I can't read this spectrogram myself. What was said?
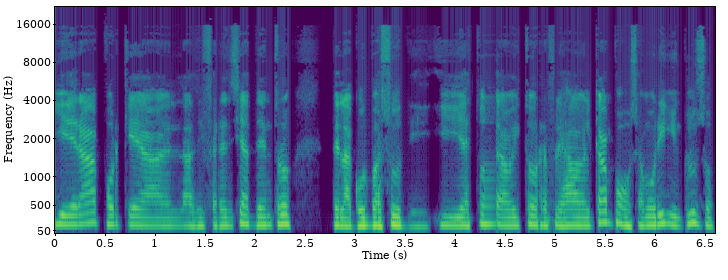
y era porque las diferencias dentro de la curva sur. Y, esto se ha visto reflejado en el campo José Mourinho incluso.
